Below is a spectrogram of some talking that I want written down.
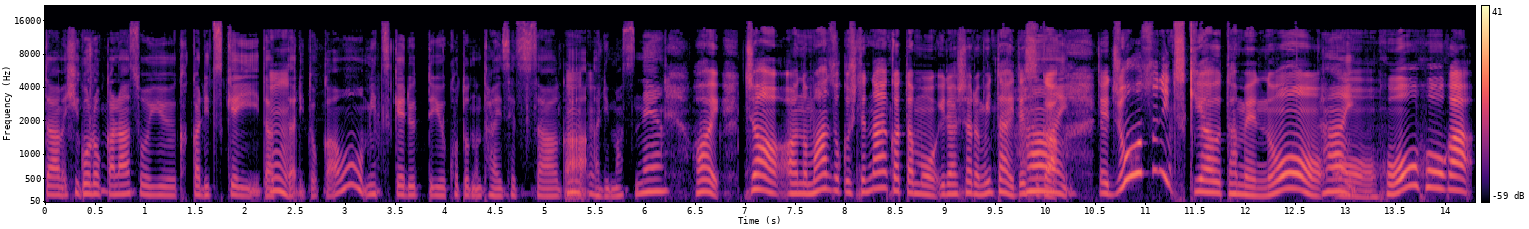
た日頃からそういうかかりつけ医だったりとかを見つけるっていうことの大切さがありますね。はい、じゃああの満足してない方もいらっしゃるみたいですが、はい、え上手に付き合うための、はい。お方法が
